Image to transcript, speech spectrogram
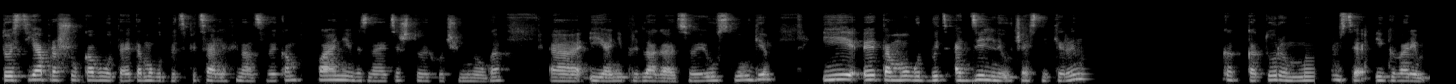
то есть я прошу кого-то, это могут быть специальные финансовые компании, вы знаете, что их очень много, э, и они предлагают свои услуги, и это могут быть отдельные участники рынка, к которым мы и говорим,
